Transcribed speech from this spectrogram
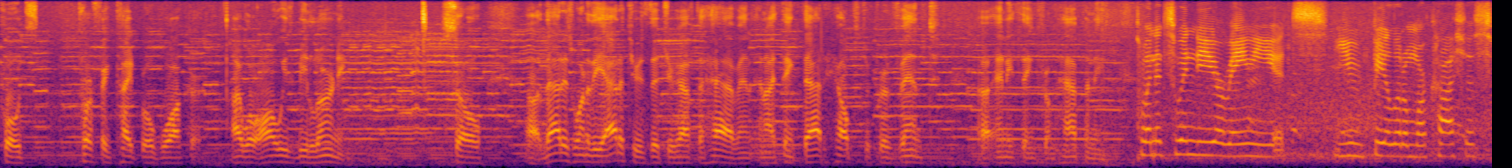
quotes, perfect tightrope walker. I will always be learning. So uh, that is one of the attitudes that you have to have, and, and I think that helps to prevent uh, anything from happening. When it's windy or rainy, it's you'd be a little more cautious,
